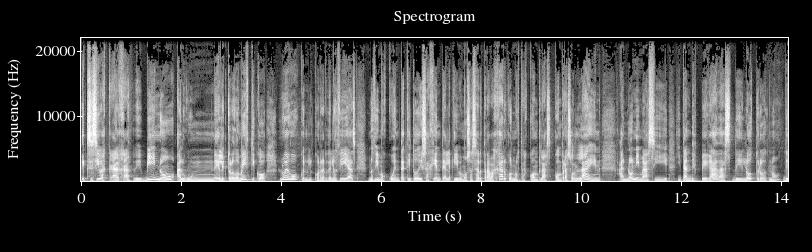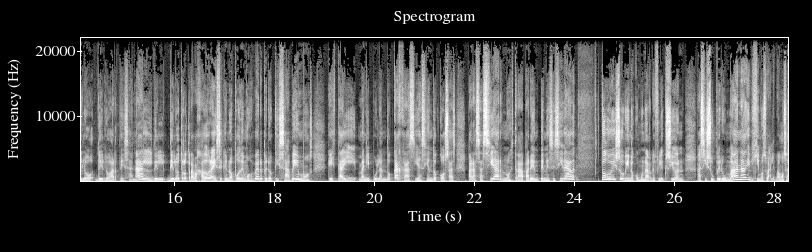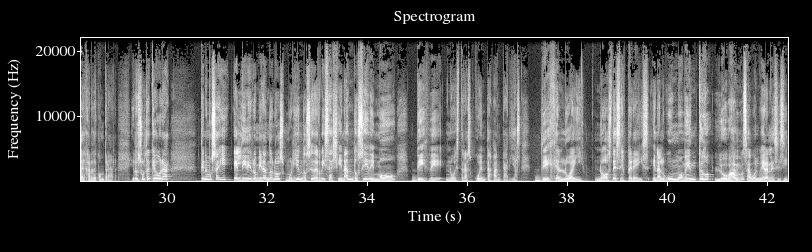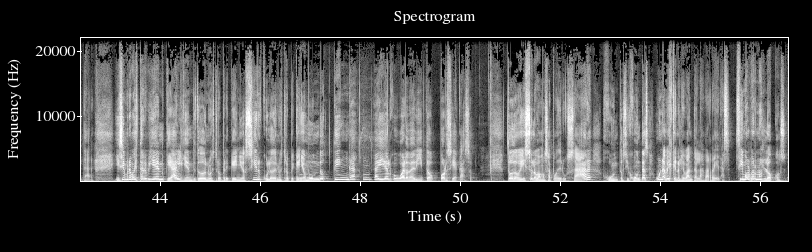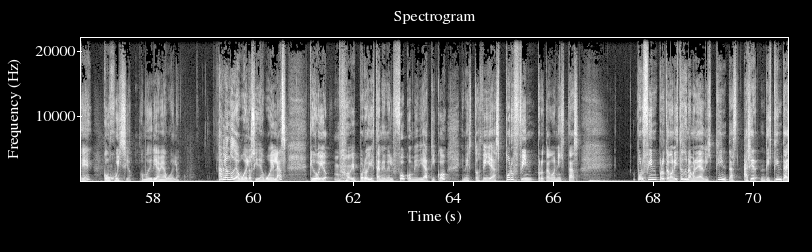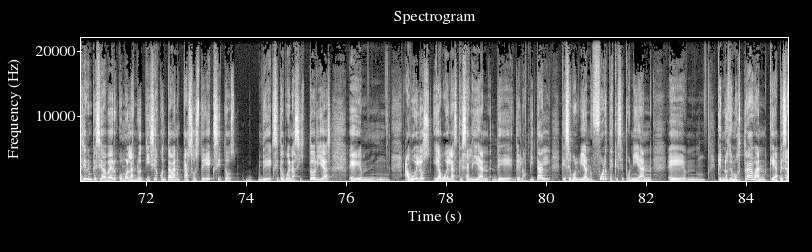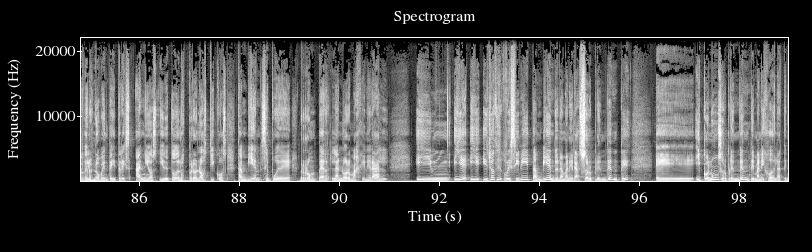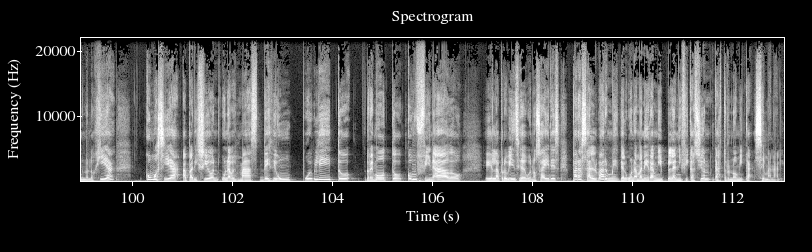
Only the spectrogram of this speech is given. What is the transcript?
excesivas cajas de vino, algún electrodoméstico. Luego, con el correr de los días, nos dimos cuenta que toda esa gente a la que íbamos a hacer trabajar con nuestras compras, compras online, anónimas y, tan despegadas del otro, ¿no? de, lo, de lo artesanal, del, del otro trabajador, a ese que no podemos ver, pero que sabemos que está ahí manipulando cajas y haciendo cosas para saciar nuestra aparente necesidad, todo eso vino como una reflexión así superhumana y dijimos, vale, vamos a dejar de comprar. Y resulta que ahora tenemos ahí el dinero mirándonos, muriéndose de risa, llenándose de moho desde nuestras cuentas bancarias. Déjenlo ahí, no os desesperéis, en algún momento lo vamos a volver a necesitar. Y siempre va a estar bien que alguien de todo nuestro pequeño círculo, de nuestro pequeño mundo, tenga ahí algo guardadito por si acaso. Todo eso lo vamos a poder usar juntos y juntas una vez que nos levantan las barreras, sin volvernos locos, ¿eh? con juicio, como diría mi abuelo. Hablando de abuelos y de abuelas, que hoy, hoy por hoy están en el foco mediático en estos días, por fin protagonistas, por fin protagonistas de una manera distinta. Ayer, distinta. Ayer empecé a ver cómo las noticias contaban casos de éxitos, de éxito, buenas historias, em, abuelos y abuelas que salían del hospital, que se volvían fuertes, que se ponían, em, que nos demostraban que a pesar de los 93 años y de todos los pronósticos, también se puede romper la norma general. Y yo recibí también de una manera sorprendente eh, y con un sorprendente manejo de la tecnología, cómo hacía aparición una vez más desde un pueblito remoto, confinado, en la provincia de Buenos Aires, para salvarme de alguna manera mi planificación gastronómica semanal.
